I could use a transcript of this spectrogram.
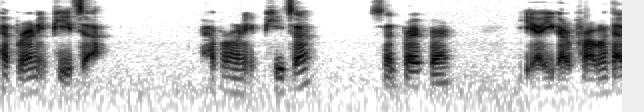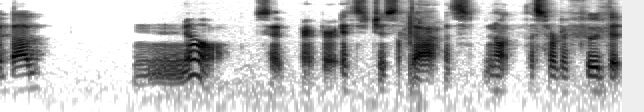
pepperoni pizza. Pepperoni pizza? said Bear. Yeah, you got a problem with that, bub? No, said Bear. It's just, uh, that's not the sort of food that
